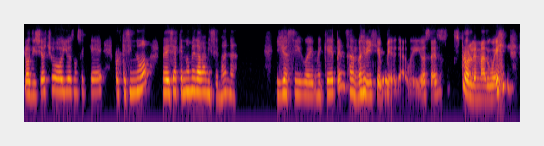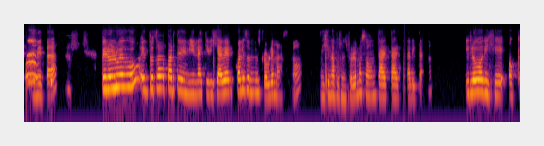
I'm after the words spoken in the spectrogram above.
los 18 hoyos, no sé qué, porque si no, me decía que no me daba mi semana. Y yo así, güey, me quedé pensando y dije, verga, güey, o sea, esos, problemas, güey, neta. Pero luego entró otra parte de mí en la que dije, a ver, ¿cuáles son mis problemas, no? dije, no, pues mis problemas son tal, tal, tal y tal, ¿no? Y luego dije, ok,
